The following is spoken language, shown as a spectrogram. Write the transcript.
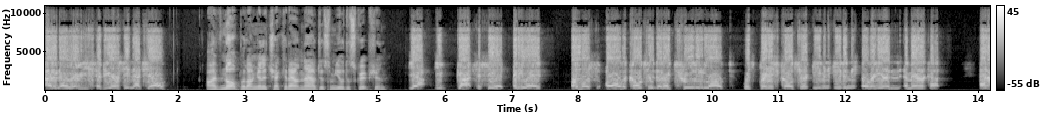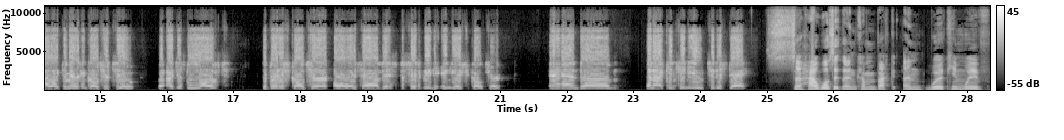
I don't know. Have you, have you ever seen that show? I've not, but I'm going to check it out now just from your description. Yeah, you've got to see it. Anyway, almost all the culture that I truly loved was British culture, even even over here in America. And I liked American culture too, but I just loved the British culture. Always have, specifically the English culture, and um, and I continue to this day. So how was it then coming back and working with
